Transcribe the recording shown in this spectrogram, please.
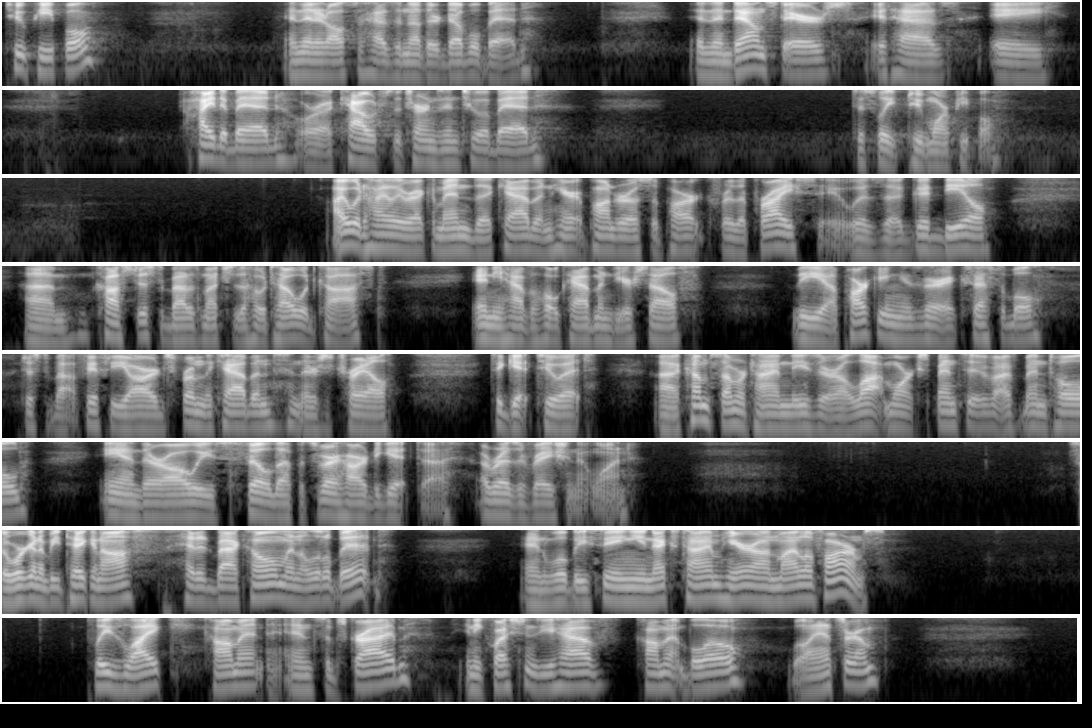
two people. And then it also has another double bed. And then downstairs, it has a hide-a-bed or a couch that turns into a bed to sleep two more people. I would highly recommend the cabin here at Ponderosa Park for the price. It was a good deal. Um, cost just about as much as a hotel would cost. And you have the whole cabin to yourself. The uh, parking is very accessible, just about 50 yards from the cabin, and there's a trail to get to it. Uh, come summertime, these are a lot more expensive, I've been told, and they're always filled up. It's very hard to get uh, a reservation at one. So we're going to be taking off, headed back home in a little bit, and we'll be seeing you next time here on Milo Farms. Please like, comment, and subscribe. Any questions you have, comment below. We'll answer them.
